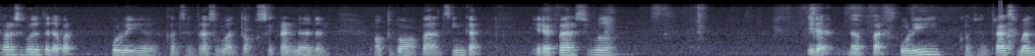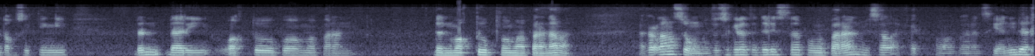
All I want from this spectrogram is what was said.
reversible itu dapat pulih konsentrasi bahan toksik rendah dan waktu pemaparan singkat. Irreversible tidak dapat pulih, konsentrasi bahan toksik tinggi, dan dari waktu pemaparan dan waktu pemaparan lama. Efek langsung itu segera terjadi setelah pemaparan, misal efek pemaparan sianida.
